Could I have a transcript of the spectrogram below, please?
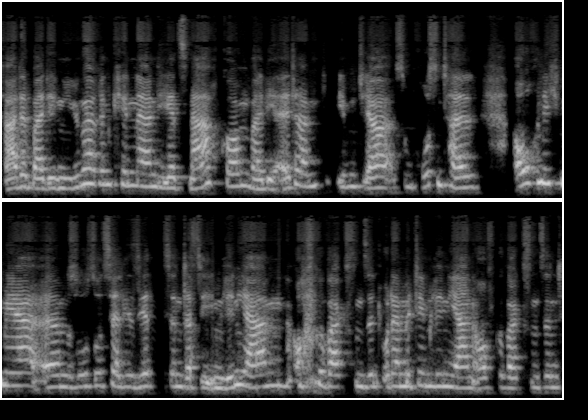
gerade bei den jüngeren Kindern, die jetzt nachkommen, weil die Eltern eben ja zum großen Teil auch nicht mehr ähm, so sozialisiert sind, dass sie im Linearen aufgewachsen sind oder mit dem Linearen aufgewachsen sind,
